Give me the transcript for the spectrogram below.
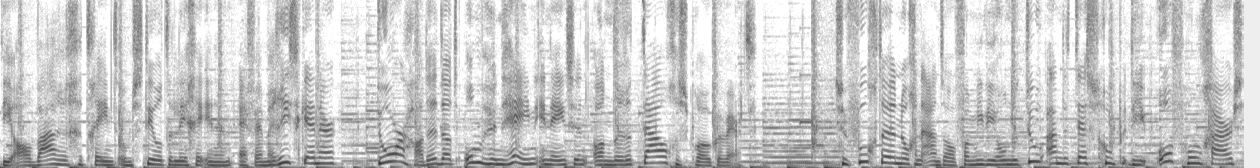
die al waren getraind om stil te liggen in een fMRI-scanner, door hadden dat om hun heen ineens een andere taal gesproken werd. Ze voegden nog een aantal familiehonden toe aan de testgroep die of Hongaars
